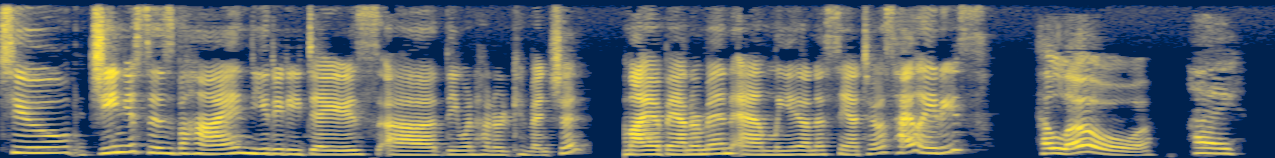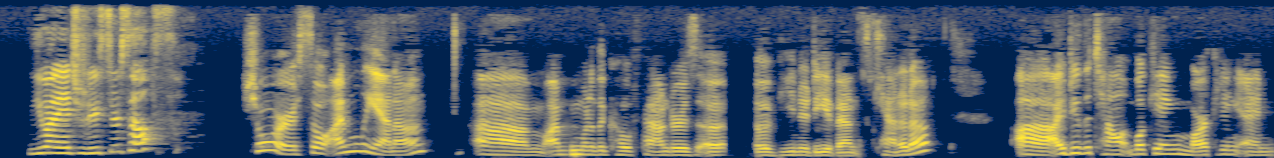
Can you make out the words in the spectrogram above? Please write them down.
two geniuses behind Unity Days, uh, the 100 convention, Miah Bannerman and Leana Santos. Hi, ladies. Hello. Hi. You want to introduce yourselves? Sure. So I'm Leana. Um, I'm one of the co-founders of, of Unity Events Canada. Uh, I do the talent booking, marketing, and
